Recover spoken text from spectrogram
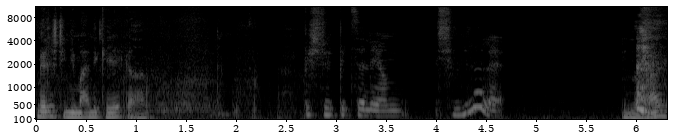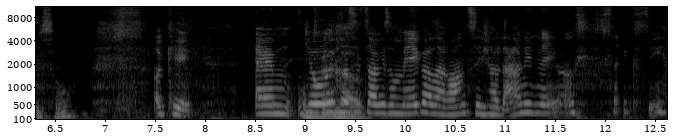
Mir ist deine Meinung egal. bist du ein bisschen am Schwüllen? Nein, wieso? Okay. Ähm, Und ja, wenn ich kann auch? jetzt sagen, so mega der Ranzen ist halt auch nicht mega sexy.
